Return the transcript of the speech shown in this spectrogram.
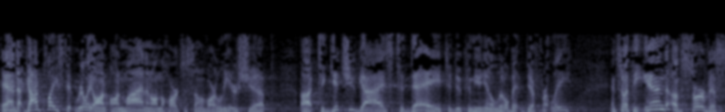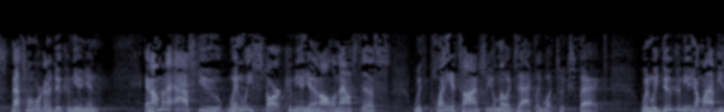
And God placed it really on, on mine and on the hearts of some of our leadership uh, to get you guys today to do communion a little bit differently. And so at the end of service, that's when we're going to do communion. And I'm going to ask you when we start communion, and I'll announce this with plenty of time so you'll know exactly what to expect. When we do communion, I'm going to have you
